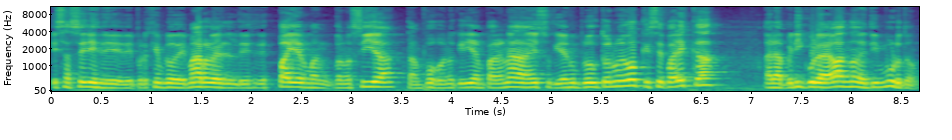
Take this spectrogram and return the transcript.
esas series de, por ejemplo, de Marvel, de, de Spider-Man conocida, tampoco, no querían para nada eso, querían un producto nuevo que se parezca a la película de Batman de Tim Burton,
